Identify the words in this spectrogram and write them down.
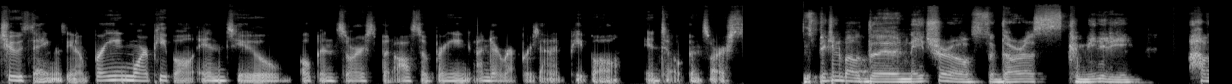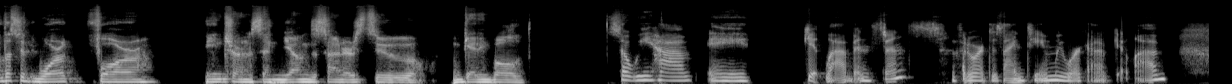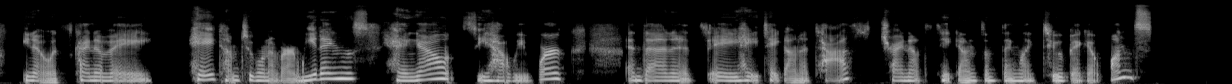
two things, you know, bringing more people into open source, but also bringing underrepresented people into open source. Speaking about the nature of Fedora's community, how does it work for interns and young designers to get involved? So we have a GitLab instance, the Fedora design team. We work out of GitLab. You know, it's kind of a hey, come to one of our meetings, hang out, see how we work. And then it's a hey, take on a task. Try not to take on something like too big at once.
